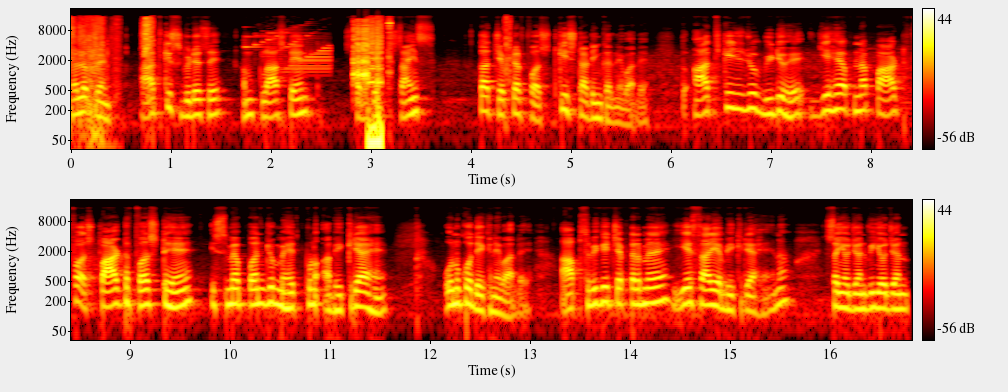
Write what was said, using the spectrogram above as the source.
हेलो फ्रेंड्स आज की इस वीडियो से हम क्लास टेंथ सब्जेक्ट साइंस का चैप्टर फ़र्स्ट की स्टार्टिंग करने वाले हैं। तो आज की जो वीडियो है, ये है अपना पार्ट फ़र्स्ट पार्ट फ़र्स्ट है, इसमें अपन जो महत्वपूर्ण अभिक्रिया हैं उनको देखने वाले। आप सभी के चैप्टर में ये सारी अभिक्रिया है ना? संयोजन, वियोजन,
